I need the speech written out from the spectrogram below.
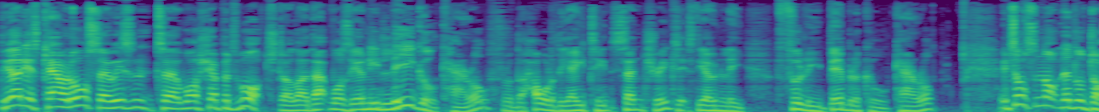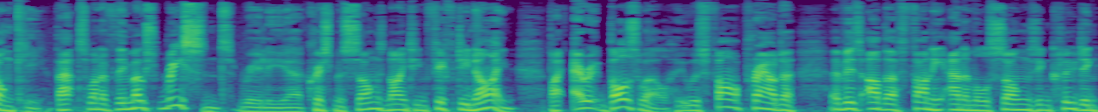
The earliest carol also isn't uh, While Shepherds Watched, although that was the only legal carol for the whole of the 18th century, because it's the only fully biblical carol. It's also not Little Donkey. That's one of the most recent, really, uh, Christmas songs, 1959, by Eric Boswell, who was far prouder of his other funny animal songs, including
